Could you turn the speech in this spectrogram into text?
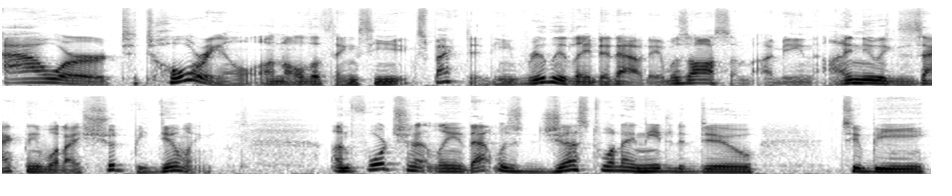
hour tutorial on all the things he expected. He really laid it out. It was awesome. I mean, I knew exactly what I should be doing. Unfortunately, that was just what I needed to do to be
